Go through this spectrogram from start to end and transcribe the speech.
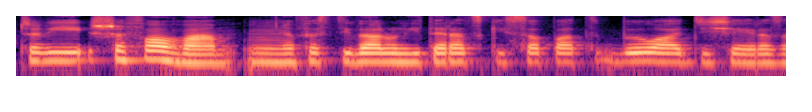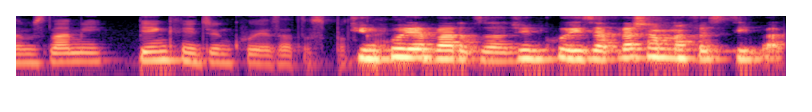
czyli szefowa mm, Festiwalu Literacki Sopat, była dzisiaj razem z nami. Pięknie dziękuję za to spotkanie. Dziękuję bardzo. Dziękuję. Zapraszam na festiwal.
